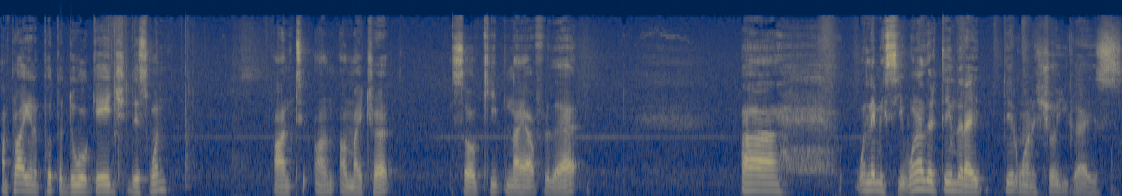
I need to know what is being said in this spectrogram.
I'm probably gonna put the dual gauge, this one, on to, on on my truck. So keep an eye out for that. Uh, well, let me see. One other thing that I did want to show you guys.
